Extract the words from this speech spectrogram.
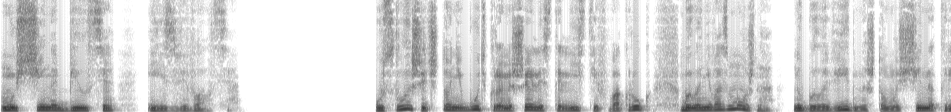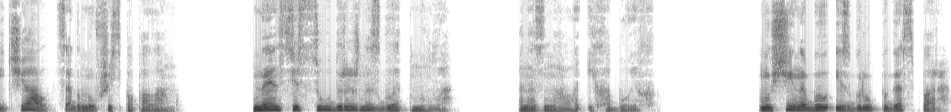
Мужчина бился и извивался. Услышать что-нибудь, кроме шелеста листьев вокруг, было невозможно, но было видно, что мужчина кричал, согнувшись пополам. Нэнси судорожно сглотнула. Она знала их обоих. Мужчина был из группы Гаспара.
